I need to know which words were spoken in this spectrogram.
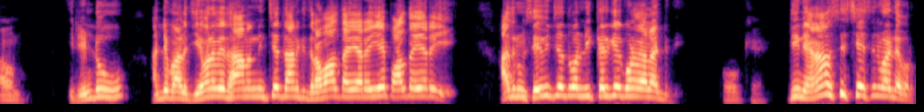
అవును. ఈ రెండు అంటే వాళ్ళ జీవన విధానం నుంచే దానికి ద్రవాలు తయారయ్యే పాలు తయారయ్యాయి. అది నువ్వు సేవించేంత వల్ల నీకు కరిగే గుణం ఎలాంటిది? ఓకే. దీన్ని అనాలిసిస్ చేసిన వాళ్ళు ఎవరు?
